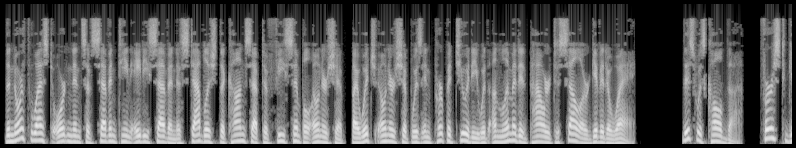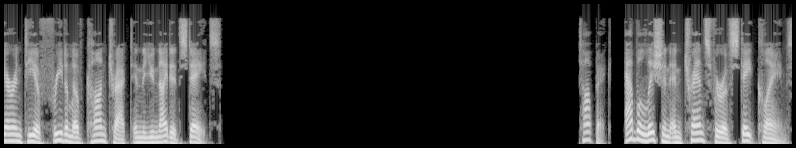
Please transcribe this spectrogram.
The Northwest Ordinance of 1787 established the concept of fee simple ownership, by which ownership was in perpetuity with unlimited power to sell or give it away. This was called the First guarantee of freedom of contract in the United States. Abolition and transfer of state claims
